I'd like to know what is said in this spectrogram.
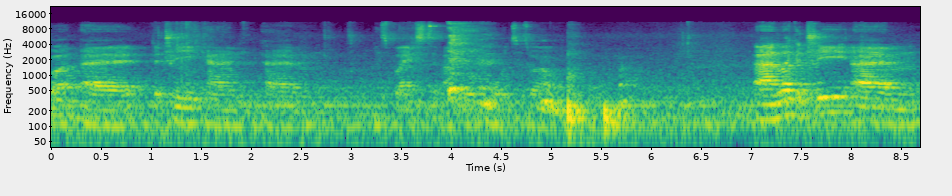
But uh, the tree can um, is blessed moments as well. And like a tree, um,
